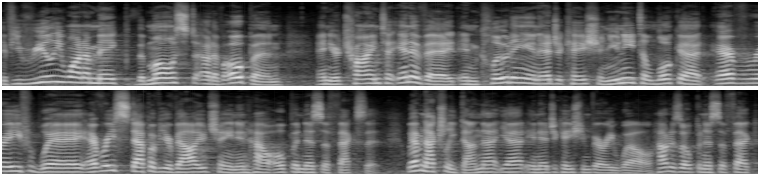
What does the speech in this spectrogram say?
If you really want to make the most out of open, and you're trying to innovate, including in education, you need to look at every way, every step of your value chain and how openness affects it. We haven't actually done that yet in education very well. How does openness affect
